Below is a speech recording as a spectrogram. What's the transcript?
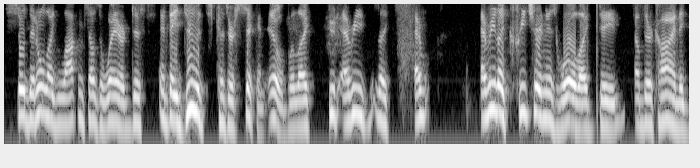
so they don't like lock themselves away or just and they do it's because they're sick and ill. But like dude every like every, every like creature in this world like they of their kind they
